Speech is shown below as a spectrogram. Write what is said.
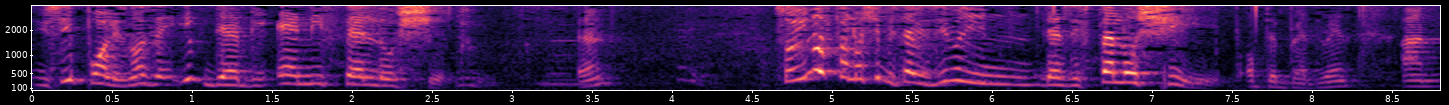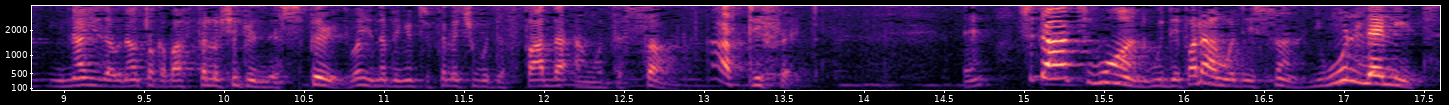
you see, Paul is not saying if there be any fellowship. Eh? So you know, fellowship itself is even in there's the fellowship of the brethren, and you now use that we now talk about fellowship in the spirit when you now begin to fellowship with the Father and with the Son. That's different. Eh? So that's one with the Father and with the Son. You won't learn it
